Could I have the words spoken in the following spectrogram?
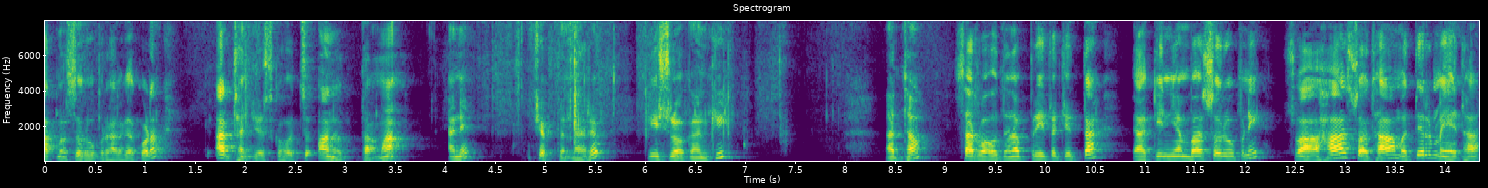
ఆత్మస్వరూపురాలుగా కూడా అర్థం చేసుకోవచ్చు అనుత్తమ అని చెప్తున్నారు ఈ శ్లోకానికి. అర్థం? సర్వౌదన ప్రీత చిత్త యాకిన్యంబ స్వరూపిణి స్వాహ స్వధా మతిర్మేధ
